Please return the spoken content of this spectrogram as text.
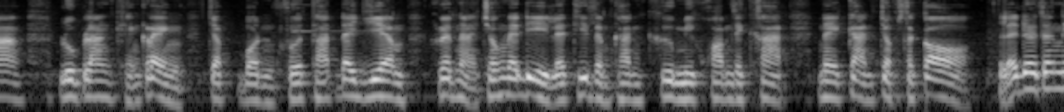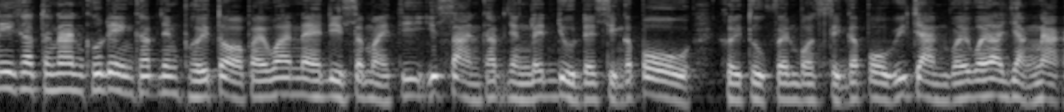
มาก รูปร่างแข็งแกร่ง จับบอลเฟิร์สทัชได้เยี่ยม เคลื่อนไหวช่องได้ดี และที่สำคัญคือมีความเด็ดขาดในการจบสกอร์และโดยทั้งนี้ครับทางด้านค้ชเองครับยังเผยต่อไปว่าในอดีตสมัยที่อิสานครับยังเล่นอยู่ในสิงคโปร์เคยถูกแฟนบอลสิงคโปร์วิจารณ์ไว้ว่าอย่างหนัก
